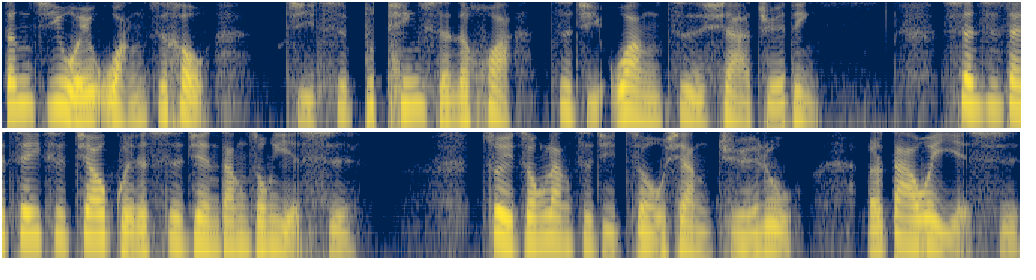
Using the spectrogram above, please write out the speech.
登基为王之后，几次不听神的话，自己妄自下决定，甚至在这一次交鬼的事件当中也是，最终让自己走向绝路。而大卫也是，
